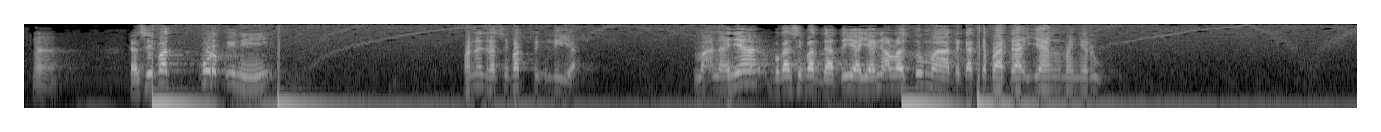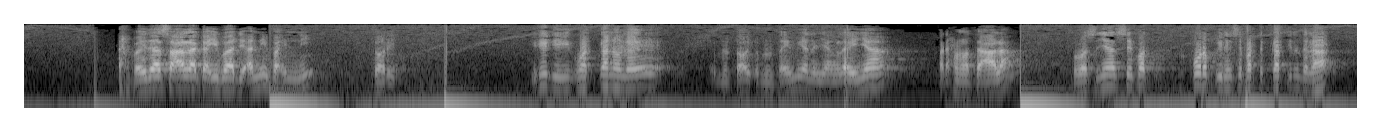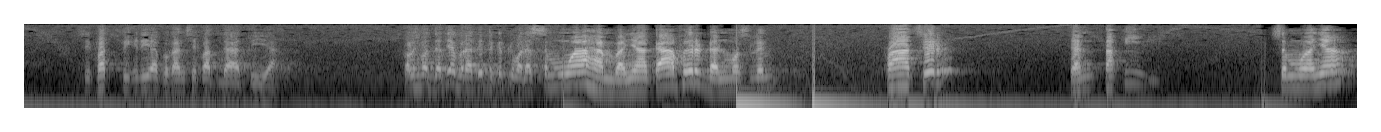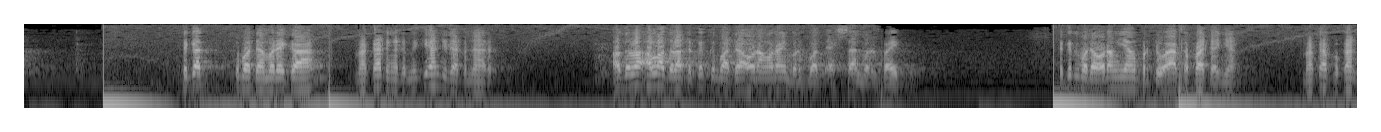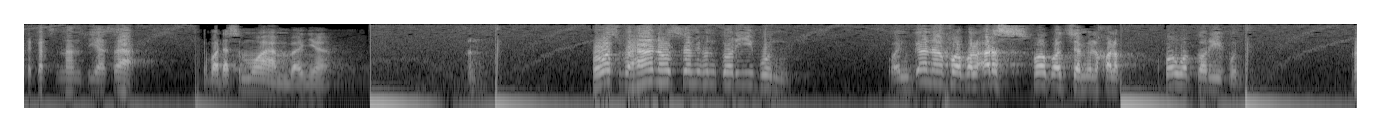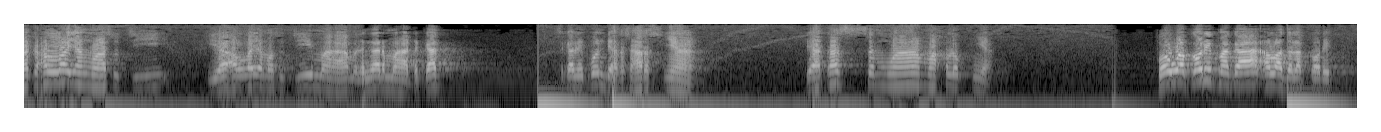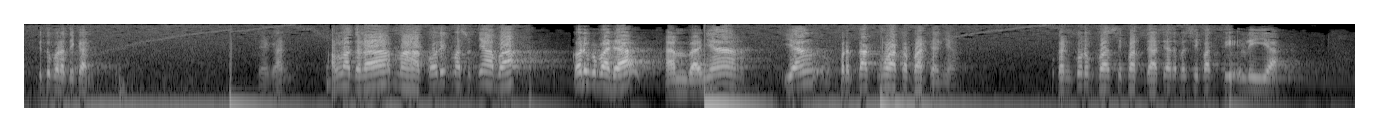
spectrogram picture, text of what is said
Nah, dan sifat kurb ini mana adalah sifat fi'liyah. Maknanya bukan sifat datiyah, yakni Allah itu maha dekat kepada yang menyeru. Faida sa'alaka ibadi anni fa inni qarib. Ini dikuatkan oleh Ibnu Taimiyah dan yang lainnya rahimahullah taala bahwasanya sifat qurb ini sifat dekat ini adalah sifat fi'liyah bukan sifat datiyah. Kalau sifat datiyah berarti dekat kepada semua hambanya kafir dan muslim, fajir dan taki. Semuanya dekat kepada mereka maka dengan demikian tidak benar. Adalah Allah adalah dekat kepada orang-orang yang berbuat ihsan berbaik. Dekat kepada orang yang berdoa kepadanya. Maka bukan dekat senantiasa kepada semua hambanya. Bahwa subhanahu sami'un qaribun. Wa in kana fawqal ars fawqa jamil khalq. Fahuwa qaribun. Maka Allah yang Maha Suci, ya Allah yang Maha Suci, Maha mendengar, Maha dekat sekalipun di atas arasnya di atas semua makhluknya bahwa korib maka Allah adalah korib itu perhatikan ya kan Allah adalah maha korib maksudnya apa korib kepada hambanya yang bertakwa kepadanya bukan kurba sifat dati atau sifat fi'liyah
